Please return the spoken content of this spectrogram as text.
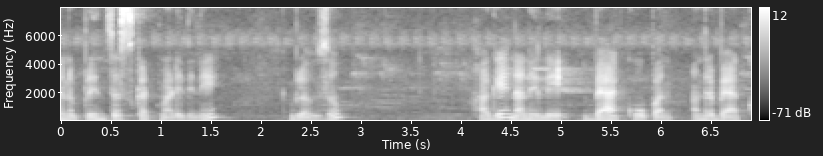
ನಾನು ಪ್ರಿನ್ಸಸ್ ಕಟ್ ಮಾಡಿದ್ದೀನಿ ಬ್ಲೌಸು. ಹಾಗೆ ನಾನಿಲ್ಲಿ ಬ್ಯಾಕ್ ಓಪನ್ ಅಂದರೆ ಬ್ಯಾಕ್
